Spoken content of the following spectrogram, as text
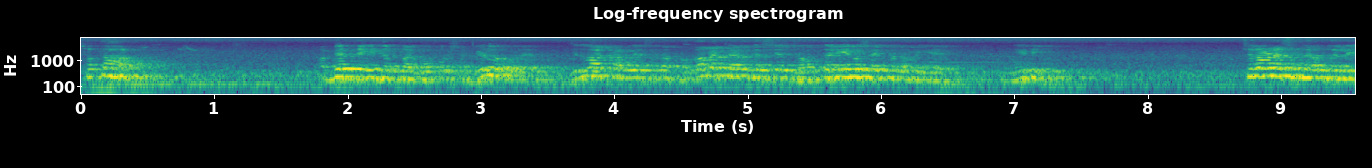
ಸ್ವತಃ ಅಭ್ಯರ್ಥಿಯಾಗಿದ್ದಂಥ ಗೋಪಕ್ಷ ಬೇಳೂರವರೇ ಜಿಲ್ಲಾ ಕಾಂಗ್ರೆಸ್ನ ಪ್ರಧಾನ ಕಾರ್ಯದರ್ಶಿಯ ಜವಾಬ್ದಾರಿಯನ್ನು ಸಹಿತ ನಮಗೆ ನೀಡಿ. ಚುನಾವಣೆ ಸಂದರ್ಭದಲ್ಲಿ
